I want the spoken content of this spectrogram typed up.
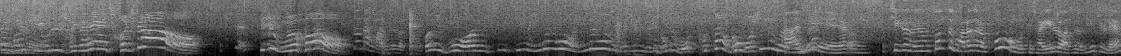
아니 뭐 이렇게 요리를 자기가 해 저기야 이게 뭐야 소당 만들었어 아니 뭐 아니 지금 지금 있는 거 있는 거는 되는데 너무 멋 좋잖아 너무 멋있는 거야 근데? 아니에요 지금 이거 소스 바르느라 포옹을 못해 자기 일로 와서 해줄래요?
